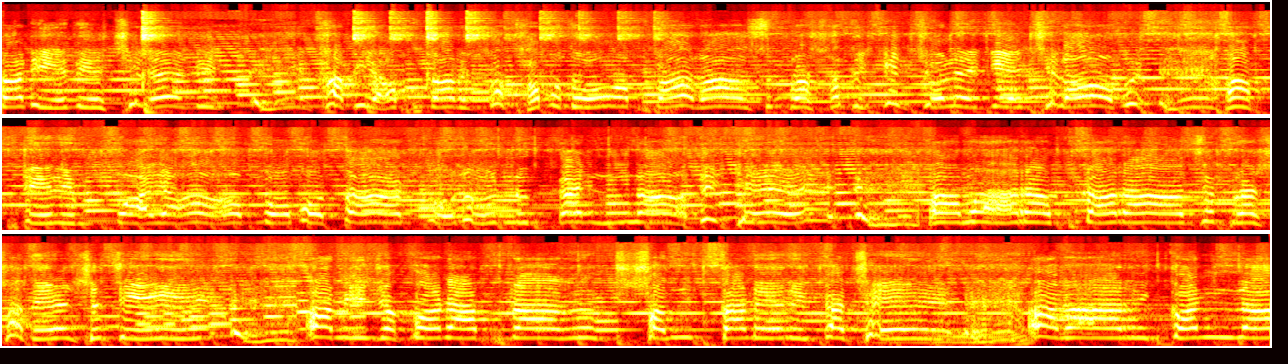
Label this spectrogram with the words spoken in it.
তাড়িয়ে দিয়েছিলেন। আমি আপনার কথা মতো আপনার রাজপ্রাসাদকে চলে গিয়েছিলাম। আপনার মায়া, মমতা করুন কান্না দেখে আমার আপনার রাজপ্রাসাদে এসেছি। আমি যখন আপনার সন্তানের কাছে আমার কন্যা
